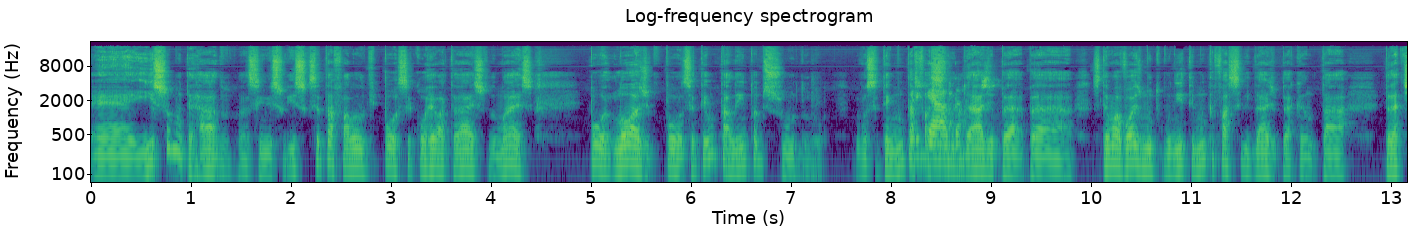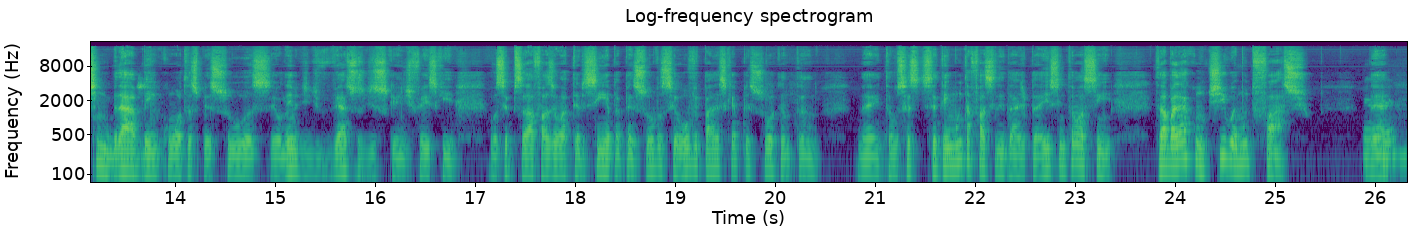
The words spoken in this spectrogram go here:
É, e isso é muito errado. Assim, isso, isso que você está falando, que, pô, você correu atrás e tudo mais. Pô, lógico, pô, você tem um talento absurdo. Você tem muita Obrigada. facilidade para. Você tem uma voz muito bonita e muita facilidade para cantar, para timbrar bem com outras pessoas. Eu lembro de diversos discos que a gente fez que você precisava fazer uma tercinha para a pessoa, você ouve e parece que é a pessoa cantando. Né? Então você, você tem muita facilidade para isso. Então, assim, trabalhar contigo é muito fácil. Né? Uhum.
